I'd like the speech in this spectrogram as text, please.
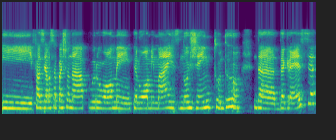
e fazer ela se apaixonar por o homem, pelo homem mais nojento do, da, da Grécia.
